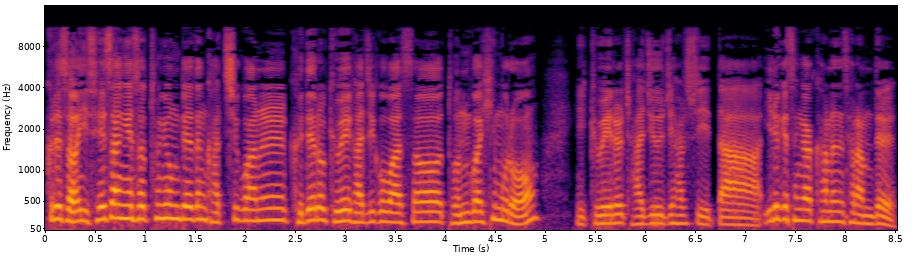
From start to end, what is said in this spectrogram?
그래서 이 세상에서 통용되던 가치관을 그대로 교회에 가지고 와서 돈과 힘으로 이 교회를 좌지우지할 수 있다. 이렇게 생각하는 사람들,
